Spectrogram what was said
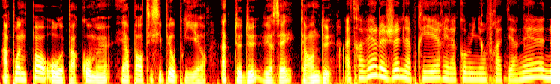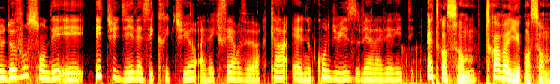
à prendre part au repas commun et à participer aux prières. Acte 2, verset 42. À travers le jeûne, la prière et la communion fraternelle, nous devons sonder et étudier les Écritures avec ferveur, car elles nous conduisent vers la vérité. Être ensemble, travailler ensemble.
